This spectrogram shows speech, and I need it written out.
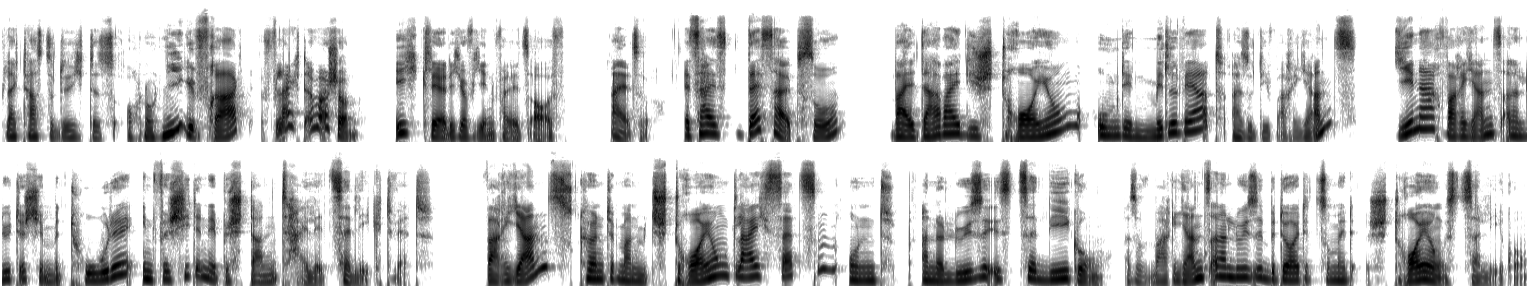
Vielleicht hast du dich das auch noch nie gefragt, vielleicht aber schon. Ich kläre dich auf jeden Fall jetzt auf. Also, es heißt deshalb so, weil dabei die Streuung um den Mittelwert, also die Varianz, je nach varianzanalytische Methode in verschiedene Bestandteile zerlegt wird. Varianz könnte man mit Streuung gleichsetzen und Analyse ist Zerlegung. Also Varianzanalyse bedeutet somit Streuungszerlegung.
